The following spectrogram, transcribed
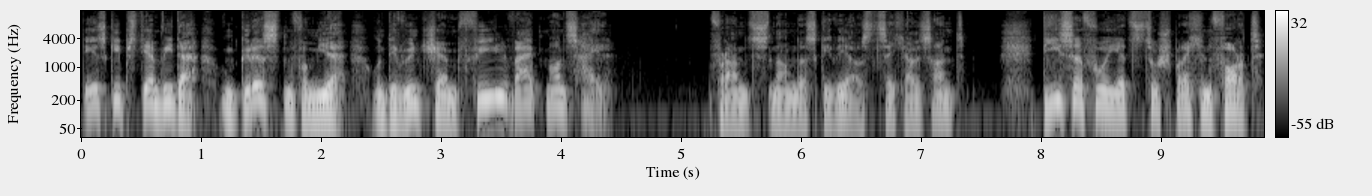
Das gibst ihm wieder und Christen von mir und ich wünsche ihm viel Weibmanns Heil. Franz nahm das Gewehr aus Zechals Hand. Dieser fuhr jetzt zu sprechen fort,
